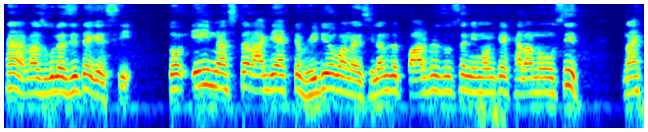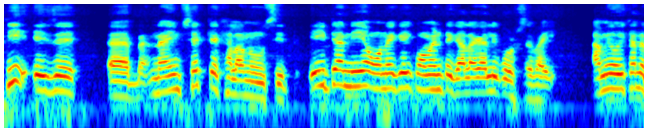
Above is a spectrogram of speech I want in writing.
হ্যাঁ ম্যাচগুলা জিতে গেছি। তো এই ম্যাচটার আগে একটা ভিডিও বানাইছিলাম যে পারভেজ হোসেন ইমনকে খেলানো উচিত নাকি এই যে নাইম শেখকে খেলানো উচিত? এইটা নিয়ে অনেকেই কমেন্টে গালাগালি করছে ভাই। আমি ওইখানে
